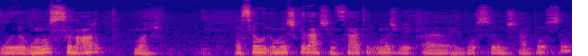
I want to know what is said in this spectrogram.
ونص العرض مرة. أسوي القماش كده عشان ساعات القماش بيبقى البورسل مش على البورسل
